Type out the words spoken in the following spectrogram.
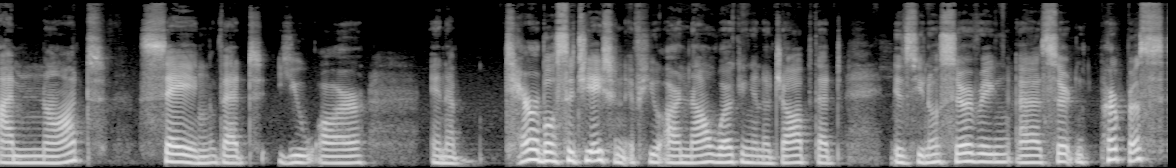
I'm not saying that you are in a terrible situation if you are now working in a job that is, you know, serving a certain purpose.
